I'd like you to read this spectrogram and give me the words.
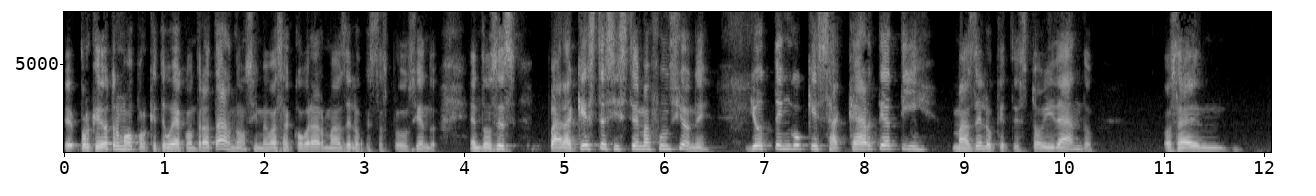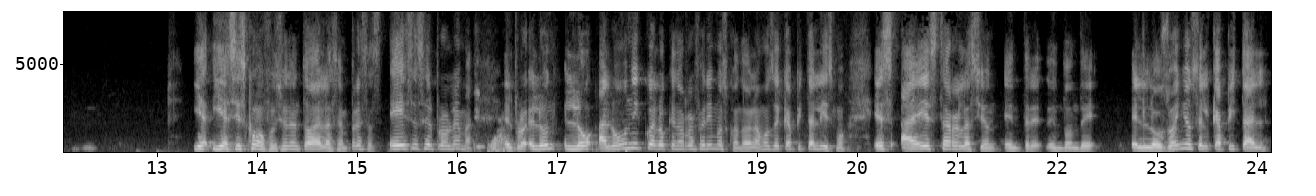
eh, porque de otro modo, ¿por qué te voy a contratar, no? Si me vas a cobrar más de lo que estás produciendo. Entonces, para que este sistema funcione, yo tengo que sacarte a ti más de lo que te estoy dando. O sea, en- y, y así es como funcionan todas las empresas. Ese es el problema. El lo- a lo único a lo que nos referimos cuando hablamos de capitalismo es a esta relación entre en donde los dueños del capital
